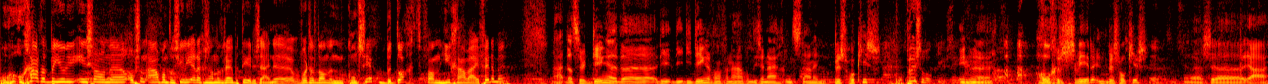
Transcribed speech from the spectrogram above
hoe, hoe, gaat het bij jullie in zo'n op zo'n avond als jullie ergens aan het repeteren zijn? wordt er dan een concept bedacht van hier gaan wij verder mee? Ja, dat soort dingen, de, die, die, die dingen van vanavond die zijn eigenlijk ontstaan in bushokjes. Bushokjes? In uh, hogere sferen, in bushokjes. Ja. Dus, uh, ja,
